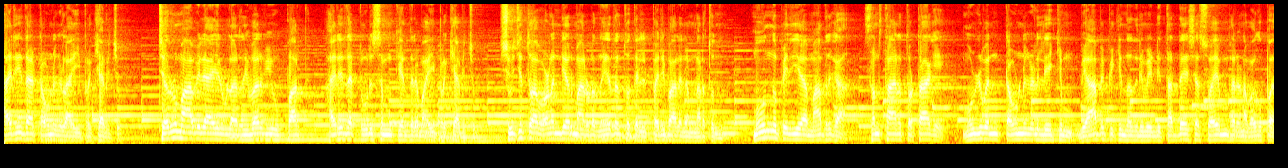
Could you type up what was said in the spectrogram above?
ഹരിത ടൗണുകളായി പ്രഖ്യാപിച്ചു. ചെറുമാവിലായിലുള്ള റിവർ വ്യൂ പാർക്ക് ഹരിത ടൂറിസം കേന്ദ്രമായി പ്രഖ്യാപിച്ചു. ശുചിത്വ വോളണ്ടിയർമാരുടെ നേതൃത്വത്തിൽ പരിപാലനം നടത്തുന്നു. മൂന്ന് പെരിയ മാതൃക സംസ്ഥാനത്തൊട്ടാകെ മുഴുവൻ ടൗണുകളിലേക്കും വ്യാപിപ്പിക്കുന്നതിനു വേണ്ടി തദ്ദേശ സ്വയംഭരണ വകുപ്പ്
